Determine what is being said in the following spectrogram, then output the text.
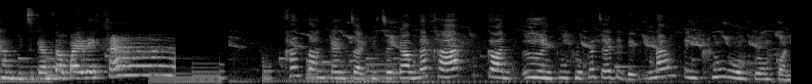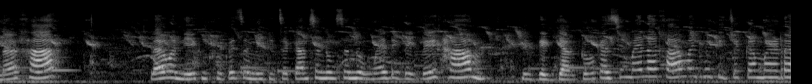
ทำกิจกรรมต่อไปเลยค่ะ ขั้นตอนการจัดกิจกรรมนะคะ ก่อนอื่นคุณครูก็จะเด็กๆนั่งเป็นครึ่งวงกลมก่อนนะคะ และวันนี้คุณครูก็จะมีกิจกรรมสนุกๆมาให้เด็กๆ ได้ทำเด็กๆ อยากรู้กันใช่ไหมล่ะคะมันคือกิจกรรมอะไร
